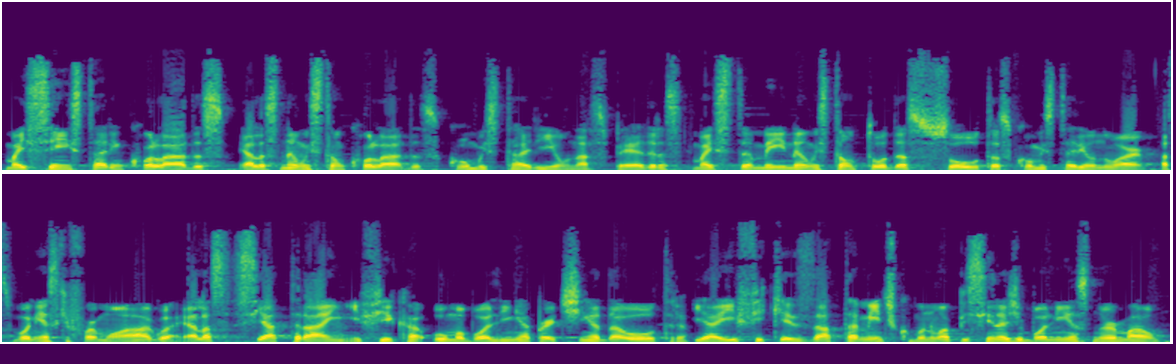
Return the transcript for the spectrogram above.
mas sem estarem coladas. Elas não estão coladas como estariam nas pedras, mas também não estão todas soltas como estariam no ar. As bolinhas que formam água, elas se atraem e fica uma bolinha pertinha da outra. E aí fica exatamente como numa piscina de bolinhas normal.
